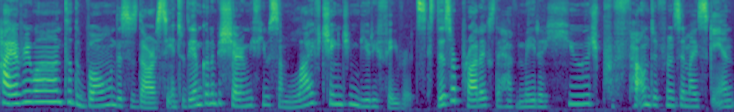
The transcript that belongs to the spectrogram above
Hi everyone, to the bone, this is Darcy and today I'm going to be sharing with you some life-changing beauty favorites. These are products that have made a huge, profound difference in my skin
